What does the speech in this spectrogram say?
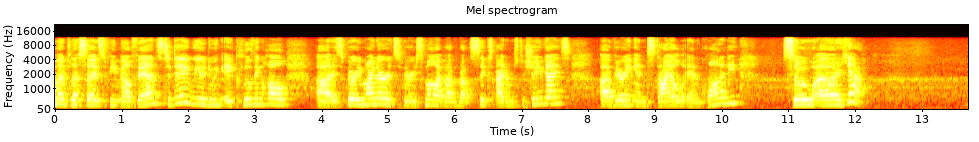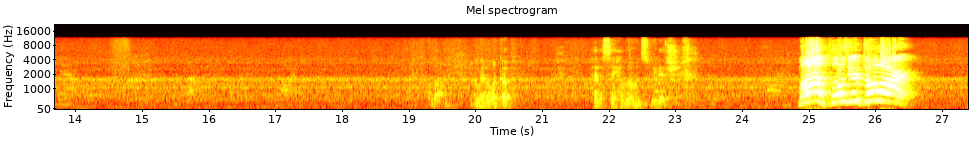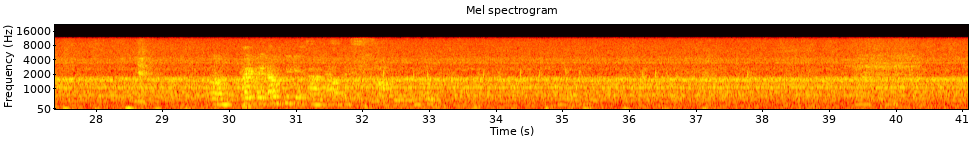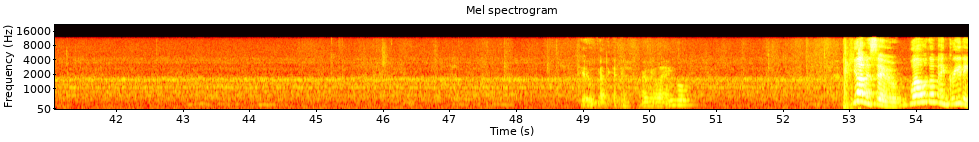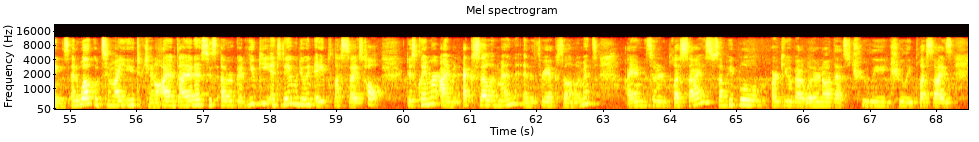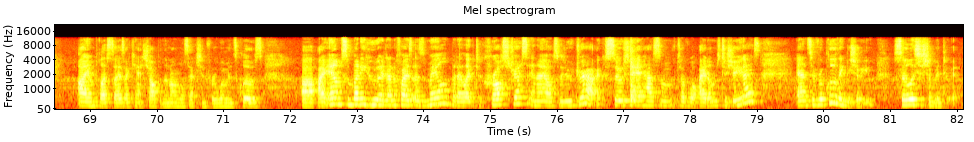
my plus size female fans. Today we are doing a clothing haul. Uh, it's very minor, it's very small. I have about six items to show you guys, uh, varying in style and quantity. So uh, yeah. Hold on, I'm gonna look up how to say hello in Swedish. Mom, close your door! Okay, we gotta get a regular angle. Yamasu! Welcome and greetings and welcome to my YouTube channel. I am Dionysus Evergood Yuki and today we're doing a plus size haul. Disclaimer, I am an XL in men and a 3XL in women's. I am considered plus size. Some people argue about whether or not that's truly, truly plus size. I am plus size. I can't shop in the normal section for women's clothes. Uh, I am somebody who identifies as male, but I like to cross-dress and I also do drag. So today I have some several items to show you guys and several clothing to show you. So let's just jump into it.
